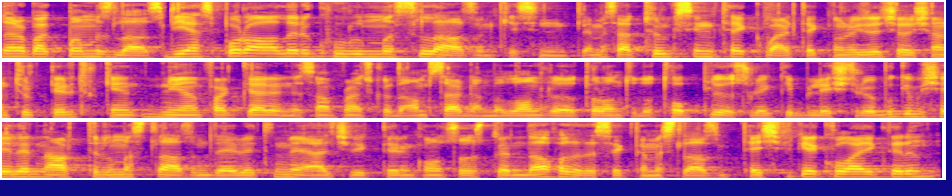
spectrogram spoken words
Bunlara bakmamız lazım. Diaspora ağları kurulması lazım kesinlikle. Mesela Turkcin Tech var. Teknolojide çalışan Türkleri Türkiye'nin dünyanın farklı yerlerinde San Francisco'da, Amsterdam'da, Londra'da, Toronto'da topluyor. Sürekli birleştiriyor. Bu gibi şeylerin arttırılması lazım. Devletin ve elçiliklerin, konsoloslukların daha fazla desteklemesi lazım. Teşvik ve kolaylıkların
